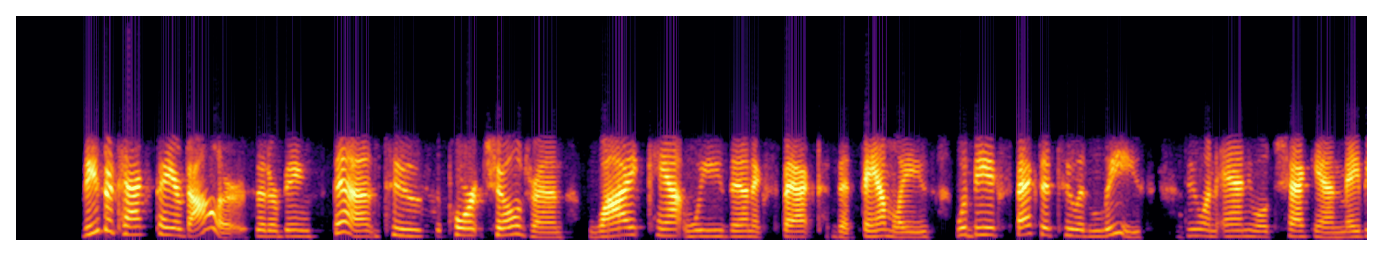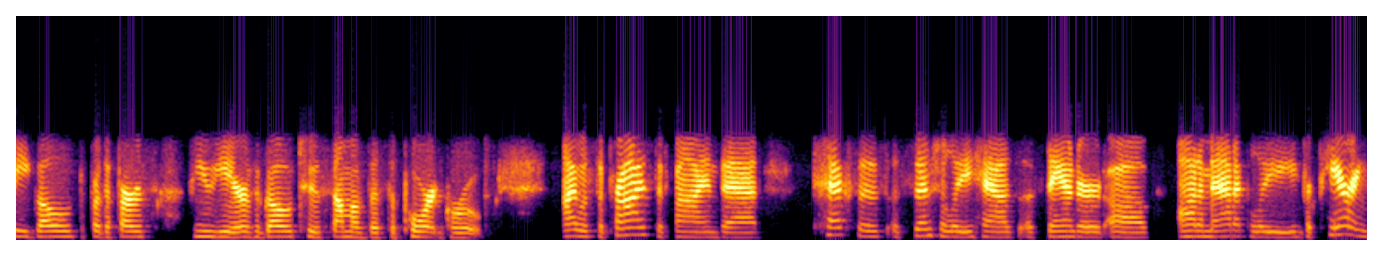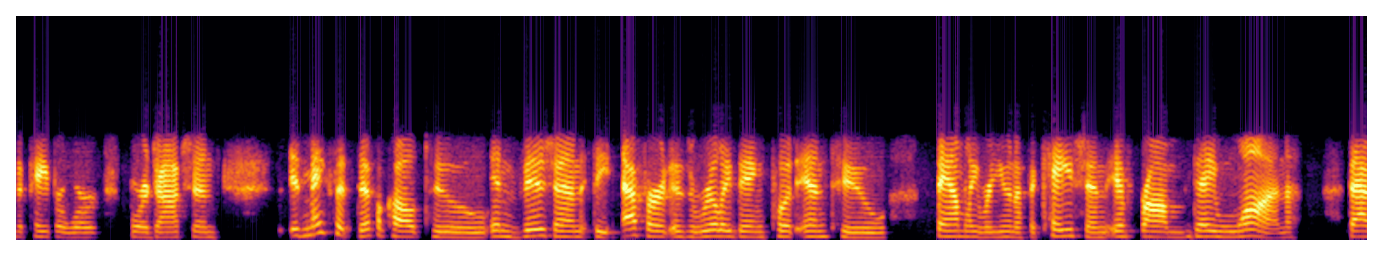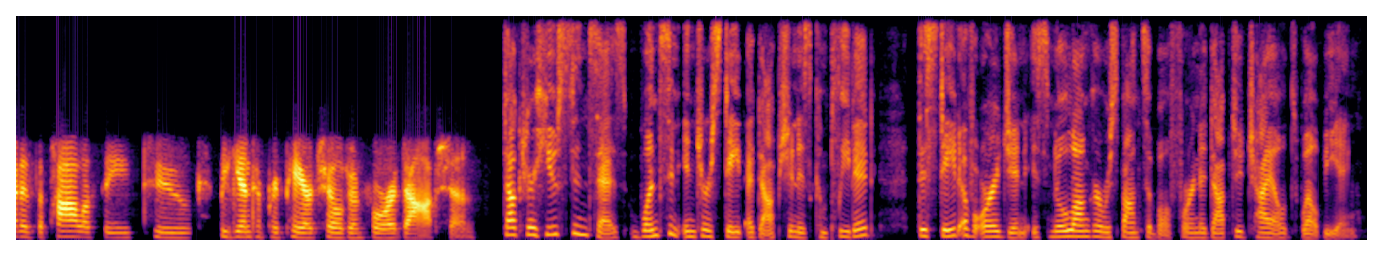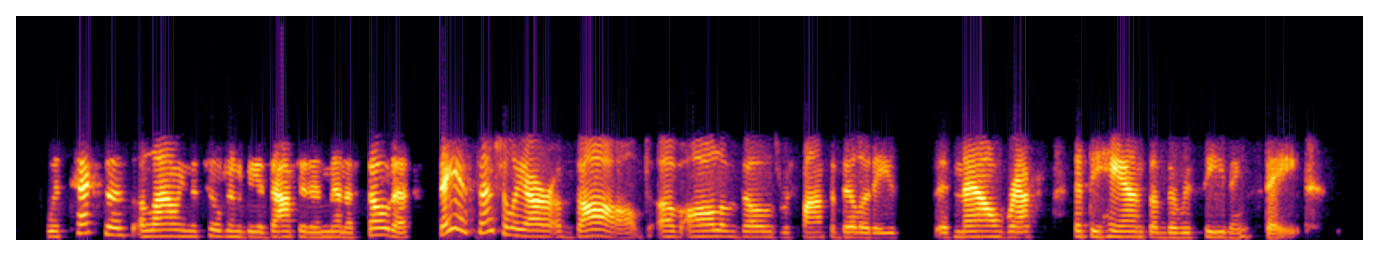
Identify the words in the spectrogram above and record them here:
These are taxpayer dollars that are being spent to support children. Why can't we then expect that families would be expected to at least do an annual check in, maybe go for the first few years, ago to some of the support groups? I was surprised to find that Texas essentially has a standard of automatically preparing the paperwork for adoption it makes it difficult to envision the effort is really being put into family reunification if from day one that is the policy to begin to prepare children for adoption. Dr. Houston says once an interstate adoption is completed, the state of origin is no longer responsible for an adopted child's well being. With Texas allowing the children to be adopted in Minnesota, they essentially are absolved of all of those responsibilities. It now rests at the hands of the receiving state.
